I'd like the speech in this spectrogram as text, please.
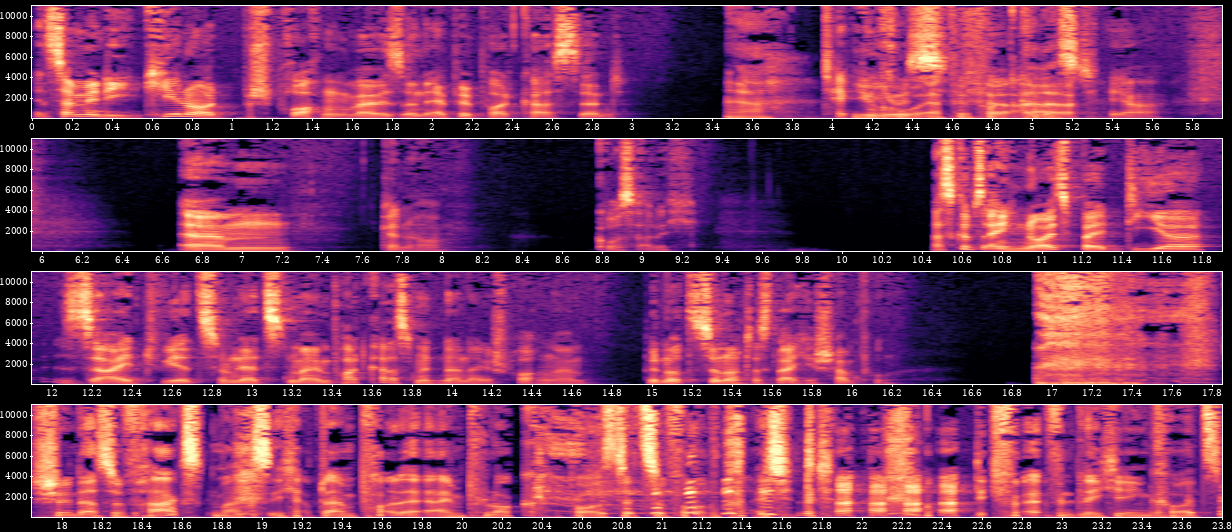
Jetzt haben wir die Keynote besprochen, weil wir so ein Apple-Podcast sind. Ja. Tech Juhu, News Apple für Podcast. alle. Ja. Ähm, genau. Großartig. Was gibt's eigentlich Neues bei dir, seit wir zum letzten Mal im Podcast miteinander gesprochen haben? Benutzt du noch das gleiche Shampoo? Schön, dass du fragst, Max. Ich habe da einen, äh, einen Blogpost dazu vorbereitet. ich veröffentliche ihn kurz.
